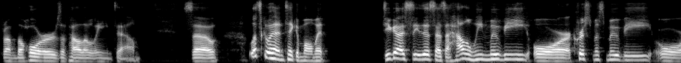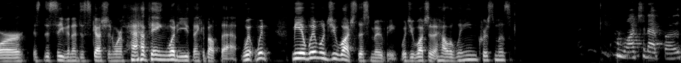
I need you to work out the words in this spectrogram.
from the horrors of Halloween Town. So let's go ahead and take a moment. Do you guys see this as a Halloween movie or a Christmas movie, or is this even a discussion worth having? What do you think about that? When, when Mia, when would you watch this movie? Would you watch it at Halloween, Christmas? I think you can watch it at both,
